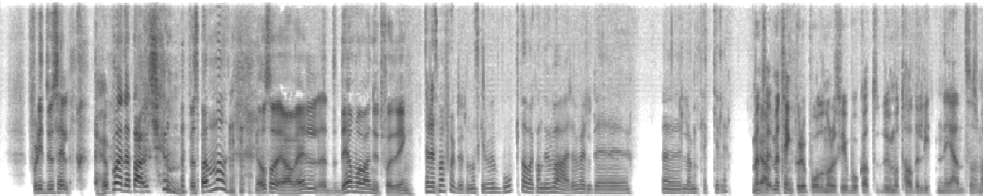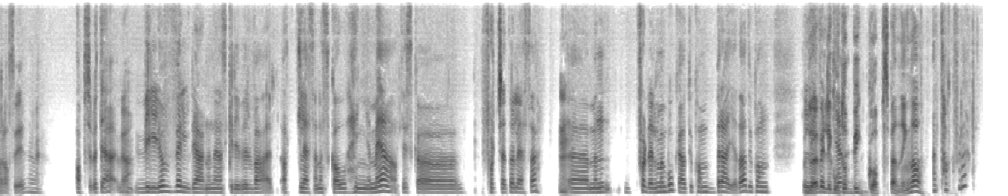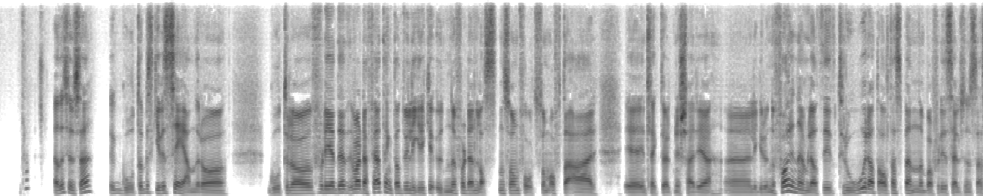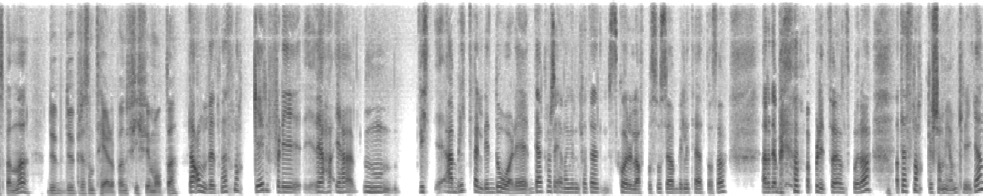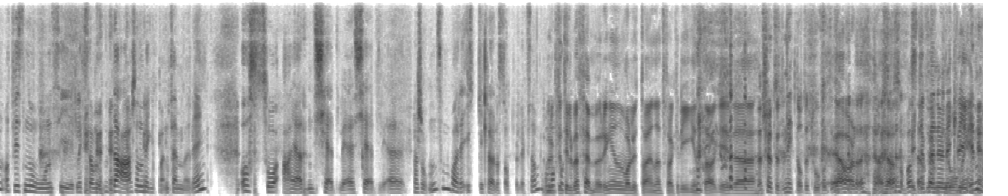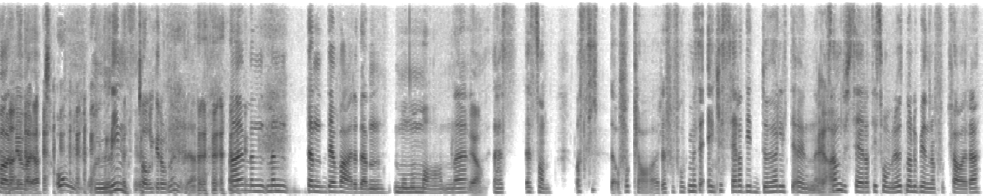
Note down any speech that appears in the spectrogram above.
Fordi du selv Hør på meg, dette er jo kjempespennende! Og så, ja vel, det må være en utfordring. Det er det som er fordelen med å skrive bok, da. Da kan du være veldig eh, langtekkelig. Men, Ja. men tenker du på det når du skriver bok, at du må ta det litt ned, sånn som Harald sier? eller? Absolutt. Jeg Ja. vil jo veldig gjerne når jeg skriver være, at leserne skal henge med, at de skal fortsette å lese. Mm. Eh, Men fordelen med bok er at du kan breie deg. Du kan Men du er veldig god til å bygge opp spenning, da. Ja, Takk for det. Ja, det syns jeg. God til å beskrive scener og god til å Fordi det var derfor jeg tenkte at du ligger ikke under for den lasten som folk som ofte er eh, intellektuelt nysgjerrige, eh, ligger under for, nemlig at de tror at alt er spennende bare fordi de selv syns det er spennende. Du, du presenterer det på en fiffig måte. Det er annerledes når jeg snakker, fordi jeg, jeg, mm, jeg er blitt veldig dårlig Det er kanskje en av grunnene til at jeg scorer lavt på sosialitet også, er at jeg har blitt så enspora. At jeg snakker så mye om krigen. Og at hvis noen sier liksom Det er sånn legge på en femøring, og så er jeg den kjedelige, kjedelige personen som bare ikke klarer å stoppe, liksom. Du brukte til og med femøring, en valutaenhet fra krigens dager. eh. Den sluttet i 1982, faktisk. Ja, var det det? Ja, såpass, ja. Ikke Men under krigen var den jo verdt oh, minst tolv kroner. Ja. Nei, men, men den, det å være den monomane Ja. eh, eh, sånn Å sitte og forklare for folk mens jeg egentlig ser at de dør litt i øynene, liksom. Du ser at de sommer ut når du begynner å forklare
